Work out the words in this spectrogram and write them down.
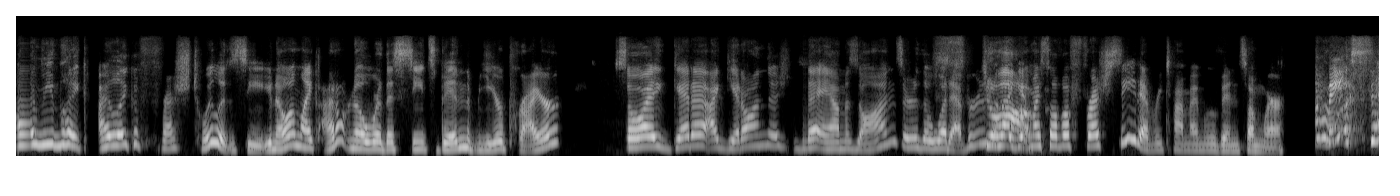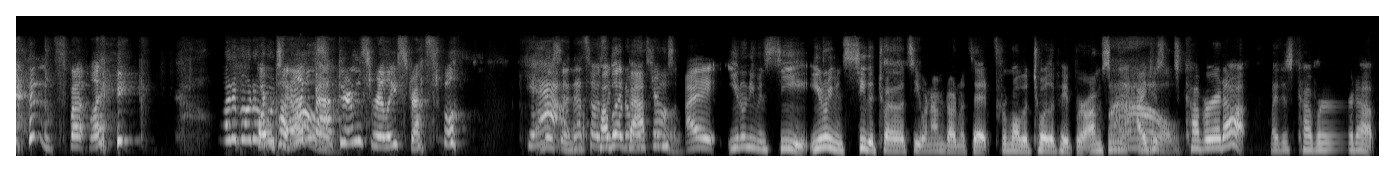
I mean, like, I like a fresh toilet seat, you know, and like, I don't know where this seat's been the year prior. So I get a I get on the the Amazons or the whatever, and I get myself a fresh seat every time I move in somewhere. It makes sense, but like What about a hotel? public bathrooms really stressful? Yeah, Listen, that's what I was public like, bathrooms. I you don't even see you don't even see the toilet seat when I'm done with it from all the toilet paper. I'm saying I just cover it up. I just cover it up.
